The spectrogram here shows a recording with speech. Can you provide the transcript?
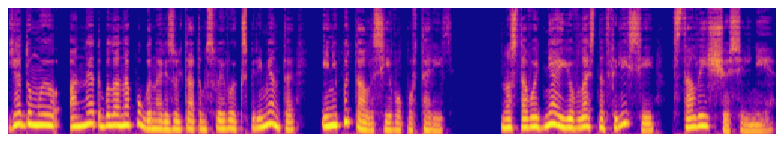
Я думаю, Аннет была напугана результатом своего эксперимента и не пыталась его повторить. Но с того дня ее власть над Фелисией стала еще сильнее.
